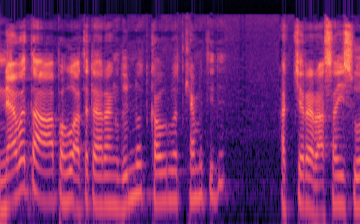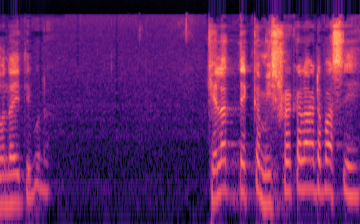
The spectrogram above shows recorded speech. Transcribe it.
නැවත ආපහු අතට අරං දුන්නොත් කවුරුවත් කැමතිද අච්චර රසයි සුවඳයි තිබුණ. කෙලත් එක්ක මිශ්‍ර කලාට පස්සේ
